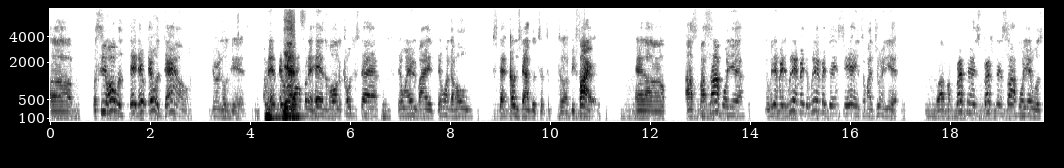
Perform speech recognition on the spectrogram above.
Um, but see, all was they, they they were down during those years. I mean, they, were Yeah. going for the heads of all the coaching staff. They want everybody. They want the whole sta coaching staff to, to, to, to be fired. And um, I, my sophomore year, we didn't make the, we didn't make the, we didn't make the NCAA until my junior year. Uh, my freshman, freshman and sophomore year was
